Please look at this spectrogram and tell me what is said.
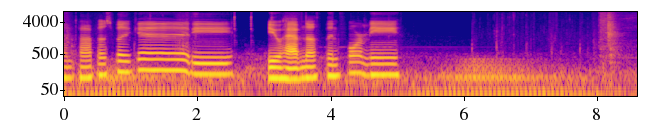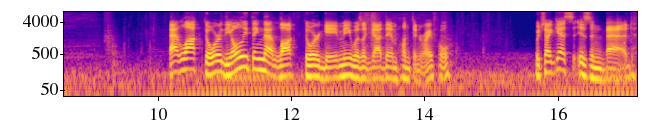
On top of spaghetti. You have nothing for me. That locked door, the only thing that locked door gave me was a goddamn hunting rifle. Which I guess isn't bad.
